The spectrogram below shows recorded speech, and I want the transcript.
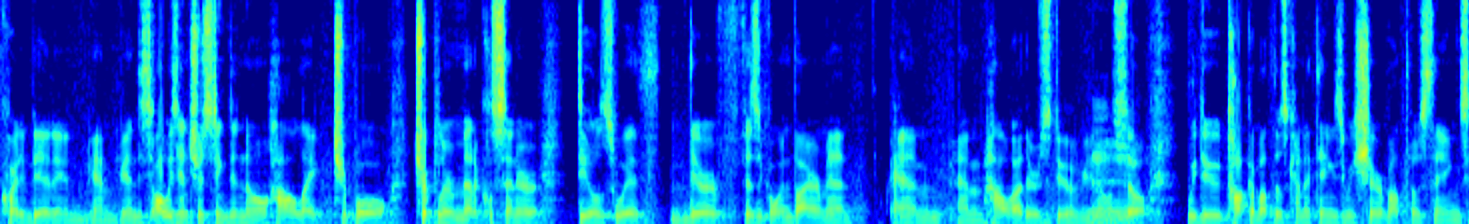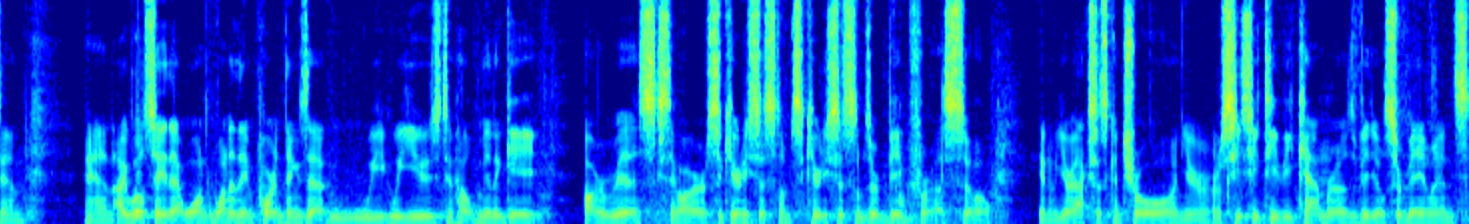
quite a bit. And, and and it's always interesting to know how like triple Tripler Medical Center deals with their physical environment Okay. and and how others do. You know, so we do talk about those kind of things. We share about those things and. And I will say that one, one of the important things that we, we use to help mitigate our risks our security systems. Security systems are big for us. So, you know, your access control and your CCTV cameras, video surveillance,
